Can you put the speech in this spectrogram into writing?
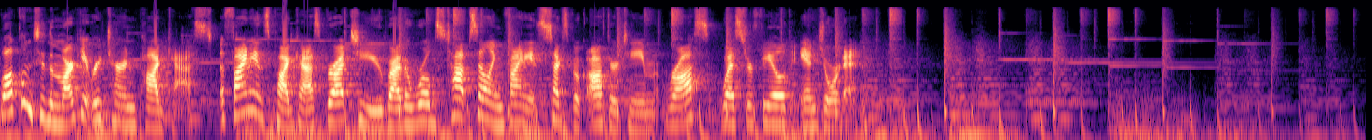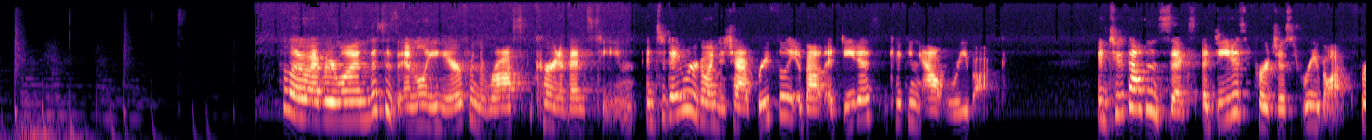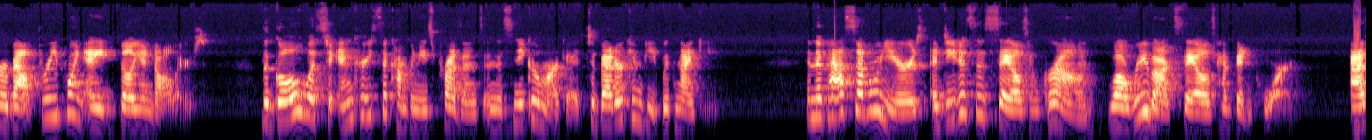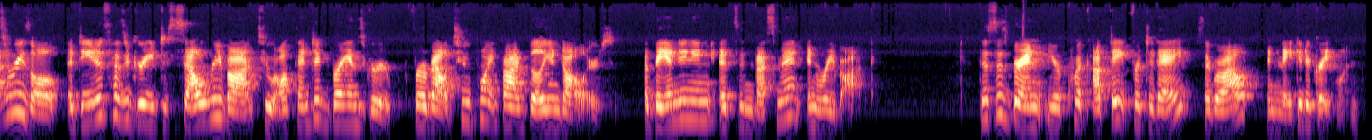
Welcome to the Market Return Podcast, a finance podcast brought to you by the world's top selling finance textbook author team, Ross, Westerfield, and Jordan. Hello, everyone. This is Emily here from the Ross Current Events team, and today we're going to chat briefly about Adidas kicking out Reebok. In 2006, Adidas purchased Reebok for about $3.8 billion. The goal was to increase the company's presence in the sneaker market to better compete with Nike. In the past several years, Adidas' sales have grown, while Reebok's sales have been poor. As a result, Adidas has agreed to sell Reebok to Authentic Brands Group for about $2.5 billion, abandoning its investment in Reebok. This has been your quick update for today, so go out and make it a great one.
